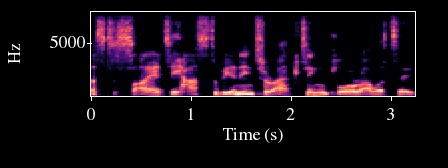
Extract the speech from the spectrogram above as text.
A society has to be an interacting plurality.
